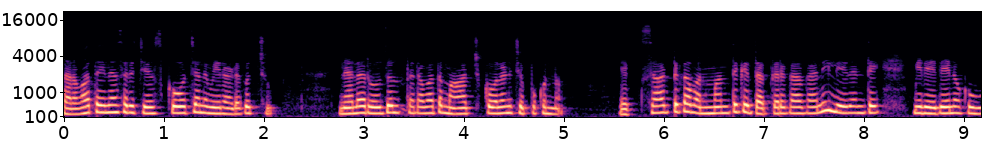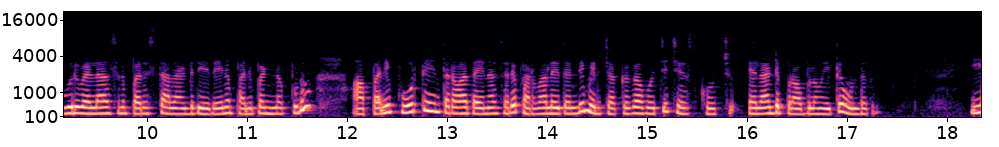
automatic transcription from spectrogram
తర్వాత అయినా సరే చేసుకోవచ్చు అని మీరు అడగచ్చు. నెల రోజుల తర్వాత మార్చుకోవాలని చెప్పుకున్నాం. ఎగ్జాక్ట్గా వన్ మంత్కి దగ్గరగా కానీ లేదంటే మీరు ఏదైనా ఒక ఊరు వెళ్ళాల్సిన పరిస్థితి అలాంటిది ఏదైనా పని పడినప్పుడు ఆ పని పూర్తయిన తర్వాత అయినా సరే పర్వాలేదండి. మీరు చక్కగా వచ్చి చేసుకోవచ్చు. ఎలాంటి ప్రాబ్లం అయితే ఉండదు. ఈ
